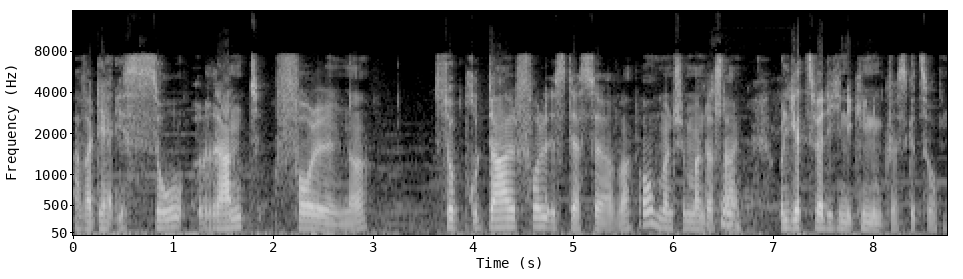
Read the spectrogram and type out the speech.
Aber der ist so randvoll, ne? So brutal voll ist der Server. Oh, mein schimmernder so. Stein. Und jetzt werde ich in die Kingdom Quest gezogen.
